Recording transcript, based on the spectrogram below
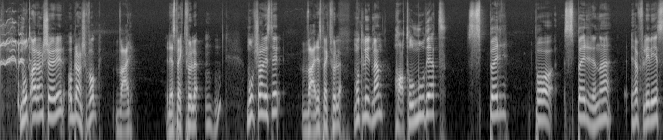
Mot arrangører og bransjefolk, vær respektfulle. Mot journalister, vær respektfulle. Mot lydmenn, ha tålmodighet. Spør på spørrende, høflig vis.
